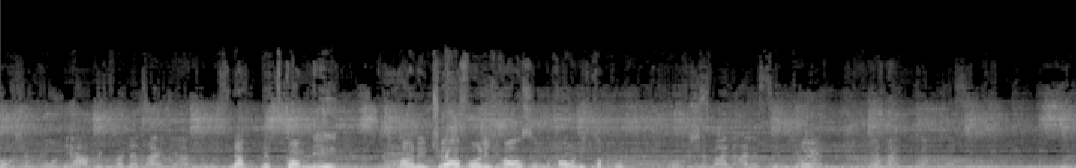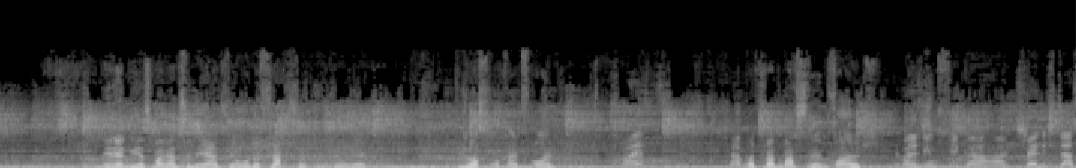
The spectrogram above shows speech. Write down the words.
Ich. Ja, ich wollte gerade sagen, die Ampel. Ja, jetzt kommen die, machen die Tür auf, holen dich raus und hauen dich kaputt. Ich waren alle Senioren. Nee, dann jetzt mal ganz im Ernst, ja, ohne Flachschiff und so, ne? Wieso hast du noch keinen Freund? Ich weiß es nicht. Ich habe, Was, was machst du denn falsch? weil einen Ficker hat. Wenn ich das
